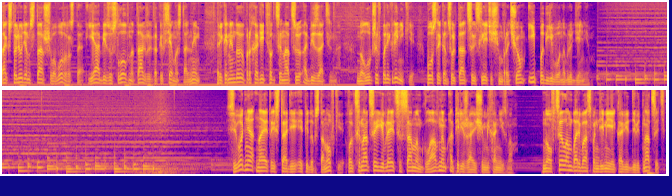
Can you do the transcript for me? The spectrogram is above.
Так что людям старшего возраста я, безусловно, так же, как и всем остальным, рекомендую проходить вакцинацию обязательно – но лучше в поликлинике, после консультации с лечащим врачом и под его наблюдением. Сегодня на этой стадии эпидобстановки вакцинация является самым главным опережающим механизмом. Но в целом борьба с пандемией COVID-19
